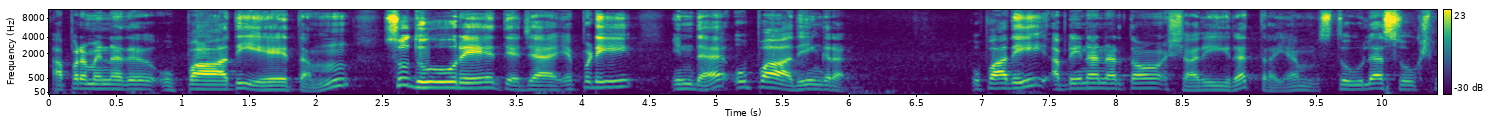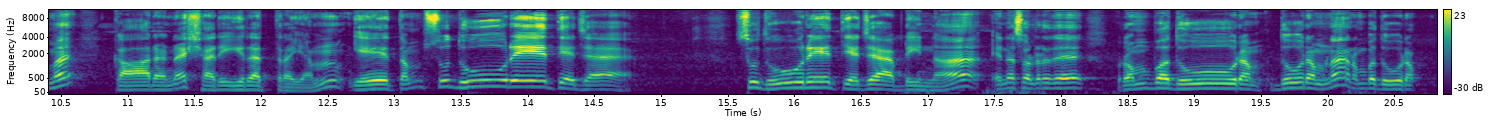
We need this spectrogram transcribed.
அப்புறம் என்னது? உபாதி ஏதம் சுதூரே தெஜ. எப்படி? இந்த உபாதிங்கிறார். உபாதி அப்படின்னா என்ன அர்த்தம்? ஷரீரத்ரயம். ஸ்தூல சூக்ஷ்ம காரண ஷரீரத்ரயம். ஏதம் சுதூரே தெஜ. சுதூரே தியஜ அப்படின்னா என்ன சொல்கிறது ரொம்ப தூரம். தூரம்னா ரொம்ப தூரம்.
